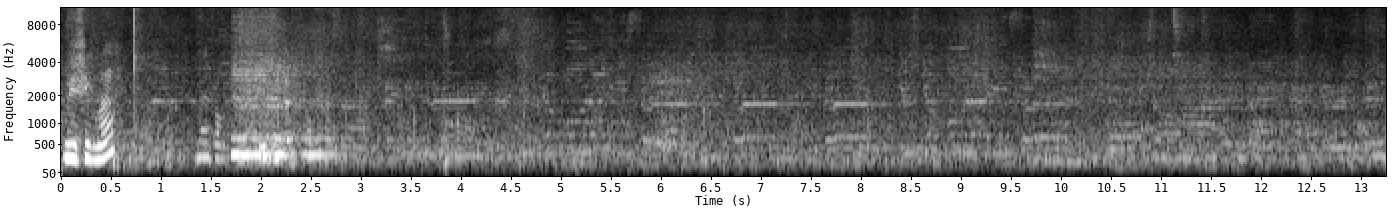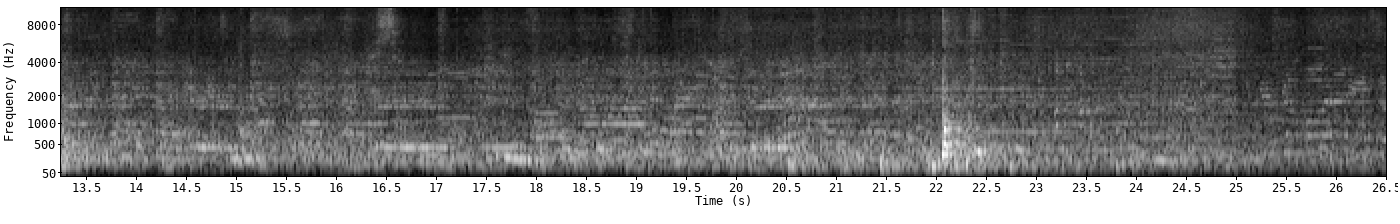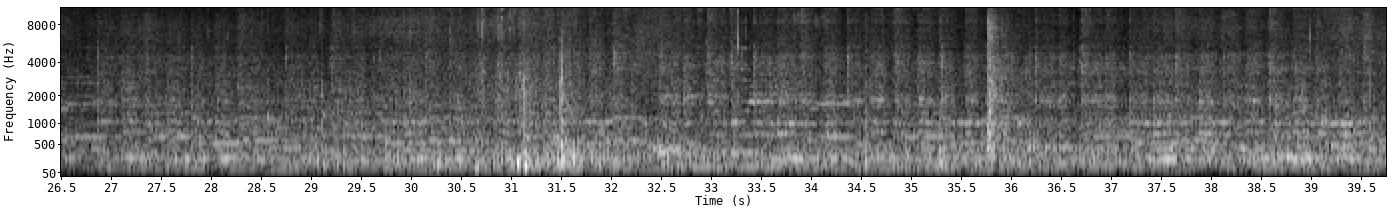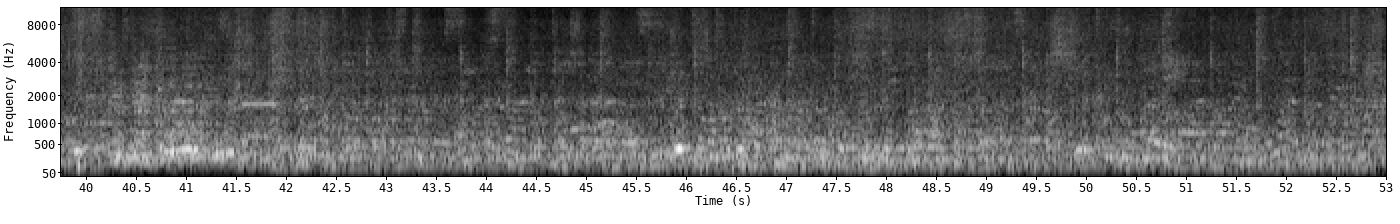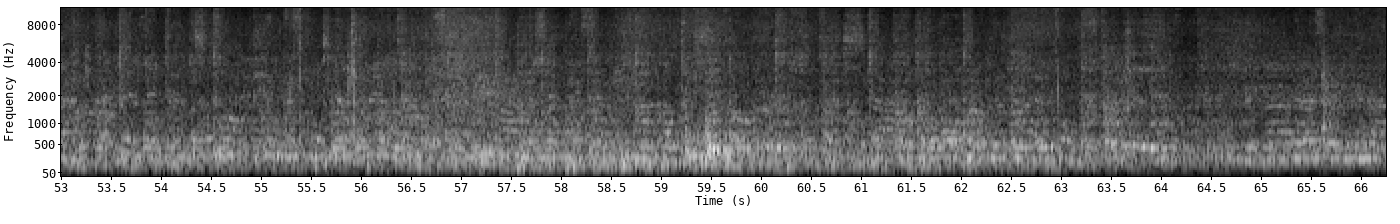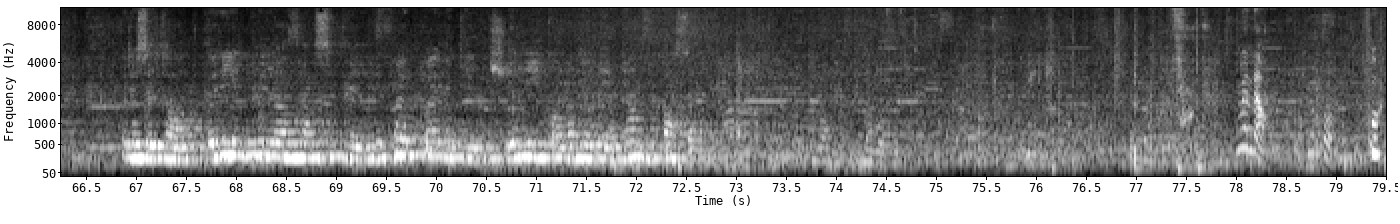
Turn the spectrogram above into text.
Vil du filme? Nei, på Resultatteorien vil la oss ha supplerende fag på endetiden 29,01 i andre fase. Nå er på.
